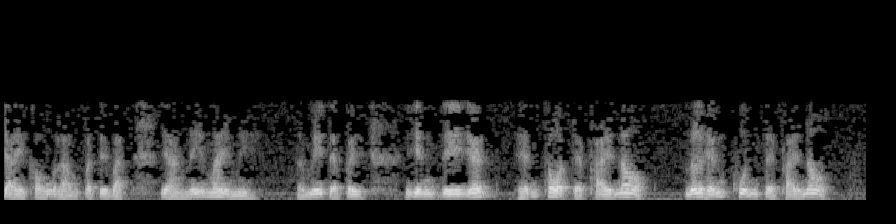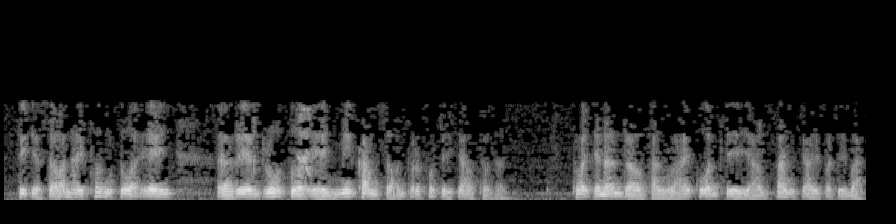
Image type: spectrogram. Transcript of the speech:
ใจของเราปฏิบัติ อย่างนี้ไม่มีมีแต่ไปยินดีเยอะเห็นโทษแต่ภายนอก หรือเห็นคุณแต่ภายนอก ที่จะสอนให้พึ่งตัวเองเรียนรู้ตัวเองมีคำสอนพระพุทธเจ้าเท่านั้น เพราะฉะนั้นเราทั้งหลายควรพยายามตั้งใจปฏิบัติ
